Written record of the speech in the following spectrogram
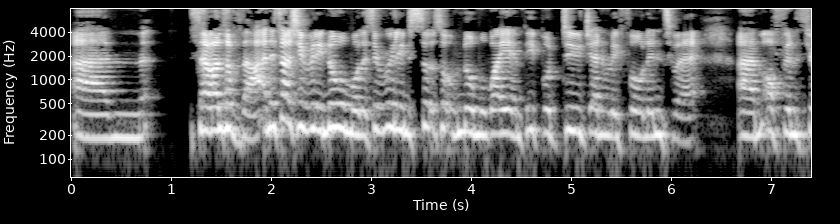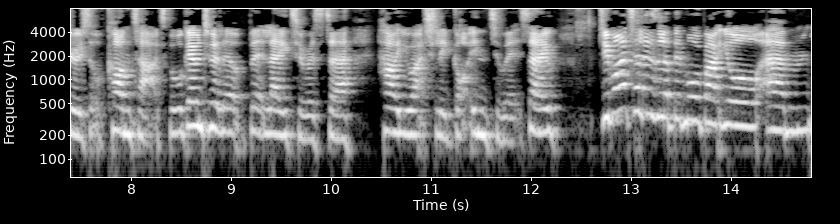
Um, so I love that, and it's actually really normal. It's a really sort, of normal way in. People do generally fall into it, um, often through sort of contacts. But we'll go into a little bit later as to how you actually got into it. So, do you mind telling us a little bit more about your um,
